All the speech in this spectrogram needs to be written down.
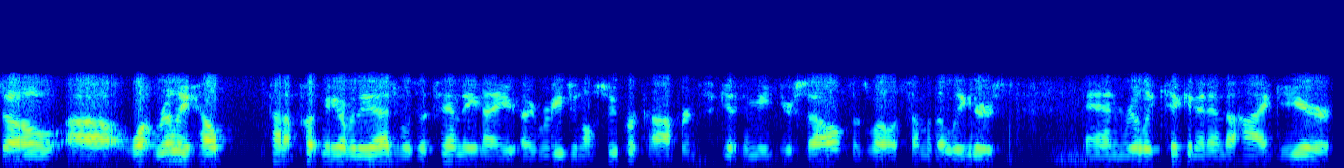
So uh, what really helped kind of put me over the edge was attending a, a regional super conference, getting to meet yourself as well as some of the leaders, and really kicking it into high gear.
